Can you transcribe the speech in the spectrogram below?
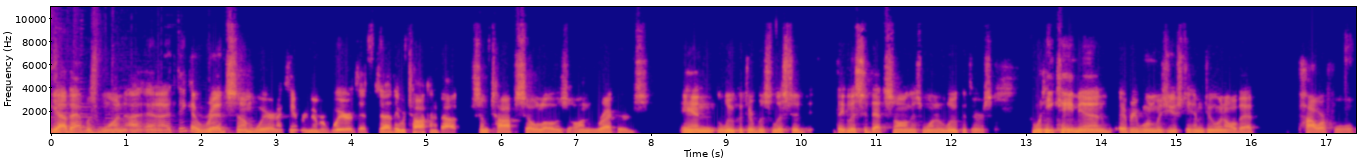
Yeah, that was one, I, and I think I read somewhere, and I can't remember where, that uh, they were talking about some top solos on records, and Lukather was listed. They listed that song as one of Lukather's. When he came in, everyone was used to him doing all that powerful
